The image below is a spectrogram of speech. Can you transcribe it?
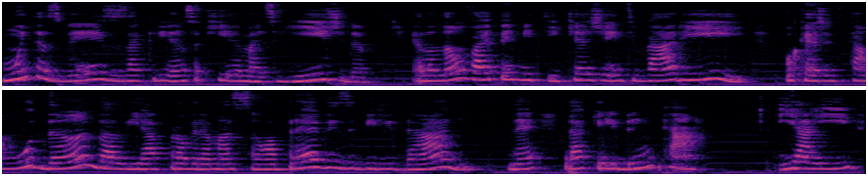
Muitas vezes a criança que é mais rígida, ela não vai permitir que a gente varie, porque a gente está mudando ali a programação, a previsibilidade, né, daquele brincar. E aí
